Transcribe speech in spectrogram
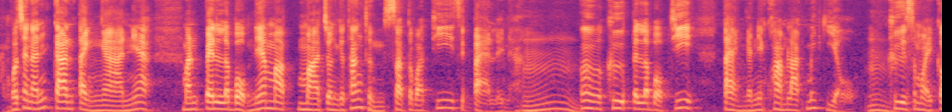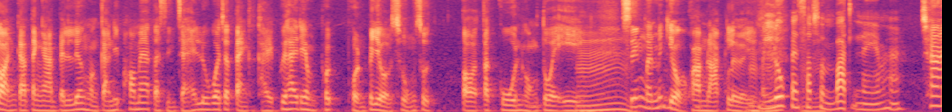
างๆ เพราะฉะนั้นการแต่งงานเนี่ย มันเป็นระบบเนี่ยมามาจนกระทั่งถึงศตวรรษที่ 18 เลยนะอืมเออคือเป็นระบบที่แต่งกันในความรักไม่เกี่ยวอืมคือสมัยก่อนการแต่งงานเป็นเรื่องของการที่พ่อแม่ตัดสินใจให้ลูกว่าจะแต่งกับใครเพื่อให้ได้ผลประโยชน์สูงสุดต่อตระกูลของตัวเองอืมซึ่งมันไม่เกี่ยวกับความรักเลยเหมันลูกเป็นทรัพย์สมบัติอะไรอย่างเงี้ยไหมคะใช่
